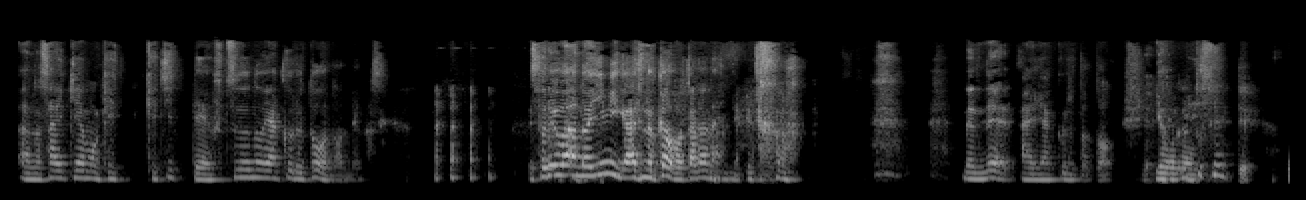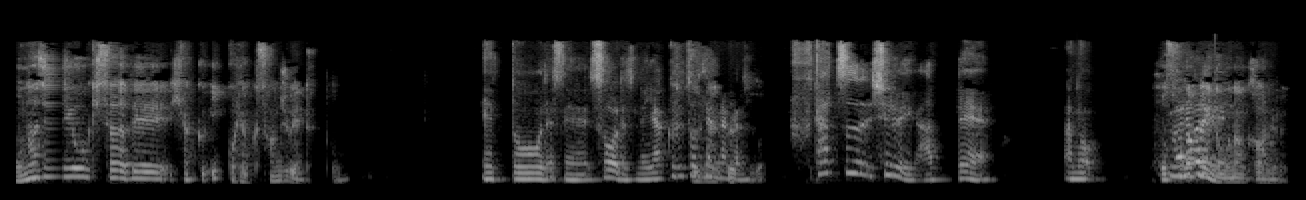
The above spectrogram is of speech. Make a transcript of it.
あの最近はもうケケチって普通のヤクルトを飲んでます。それはあの意味があるのかはわからないんだけど。なんで、はい、ヤクルトと。ヤクルト1000って同じ大きさで100 1個130円ってこと？えっとですね、そうですね、ヤクルト1000なんか普通のヤクルト2つ種類があって、あの、細長いのもなんかある。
